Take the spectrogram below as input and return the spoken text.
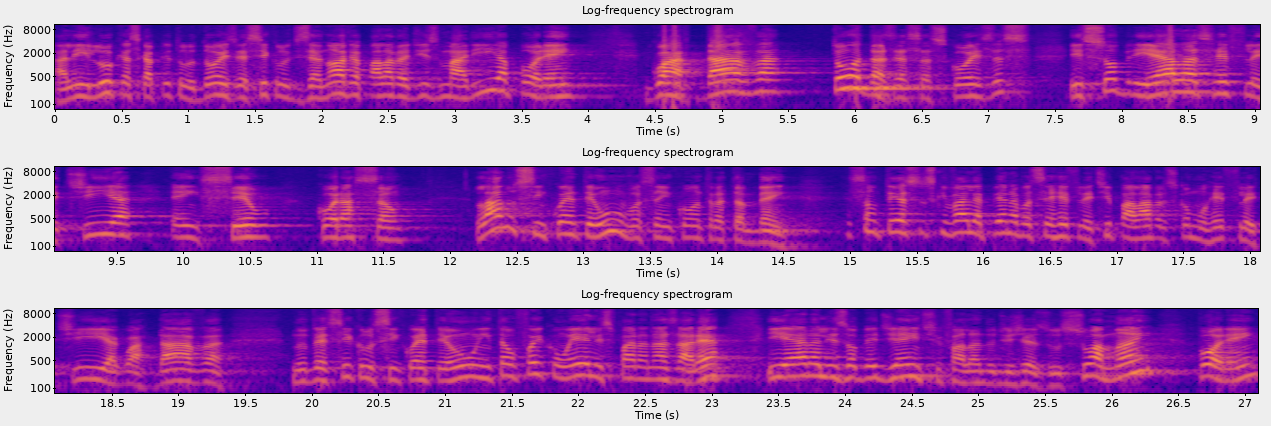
Ali em Lucas capítulo 2, versículo 19, a palavra diz: Maria, porém, guardava todas essas coisas e sobre elas refletia em seu coração. Lá no 51 você encontra também. São textos que vale a pena você refletir, palavras como refletia, guardava. No versículo 51, então foi com eles para Nazaré e era-lhes obediente, falando de Jesus. Sua mãe, porém,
